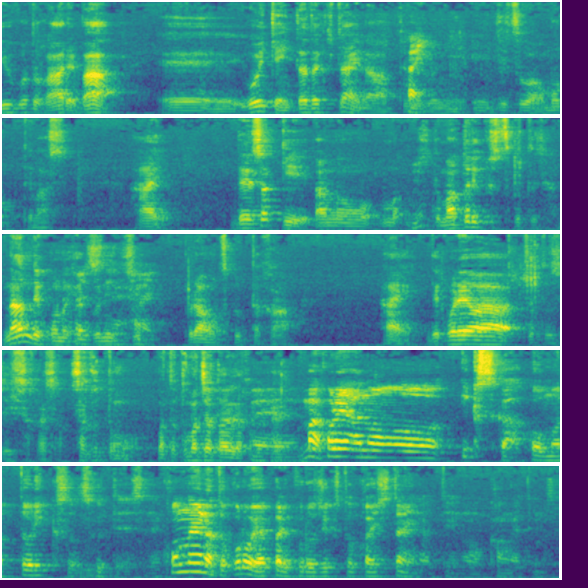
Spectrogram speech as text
いうことがあれば、えーご意見いただきたいなというふうに実は思ってます。はいでさっきあの、ま、ちょっとマトリックス作ったじゃん。なんでこの100そうで日プランを作ったか。はい。でこれはちょっとぜひ坂井さんサクッともうまた止まっちゃったあれだから、はい。えーまあこれあのいくつかこうマットリックスを作ってですね。こんなようなところをやっぱりプロジェクト化したいなっていうのを考えてます。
